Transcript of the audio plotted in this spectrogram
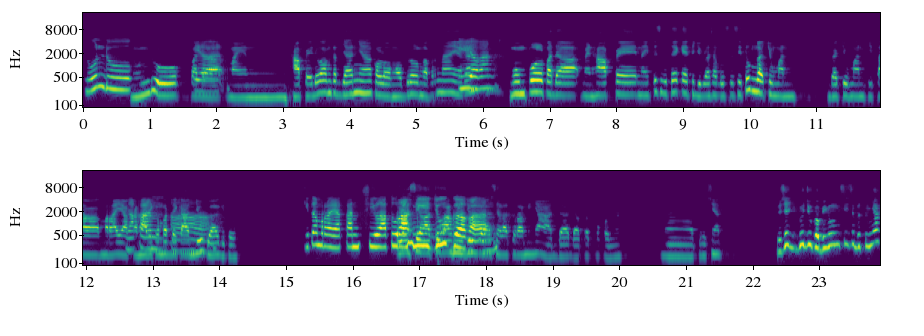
nunduk. nunduk pada Iya. main HP doang kerjanya kalau ngobrol nggak pernah ya iya kan? kan? Ngumpul pada main HP nah itu sebetulnya kayak 17 Agustus itu nggak cuman nggak cuman kita merayakan Ya hari kemerdekaan ah. juga gitu. Kita merayakan Ya, silaturahmi, silaturahmi juga kan? silaturahminya ada dapat pokoknya. Nah terusnya terusnya gue juga bingung sih sebetulnya.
